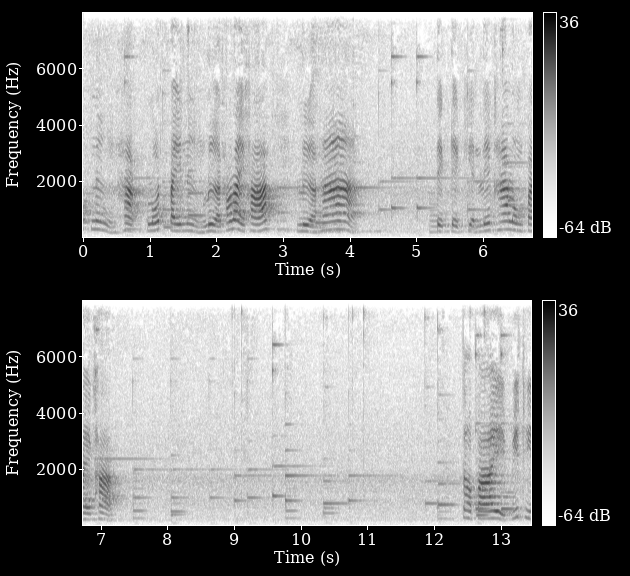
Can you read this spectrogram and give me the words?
บ1หักลดไป 1 เหลือเท่าไหร่คะ เหลือ 5 เด็กๆเขียนเลข 5 ลงไปค่ะ ต่อไปวิธี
